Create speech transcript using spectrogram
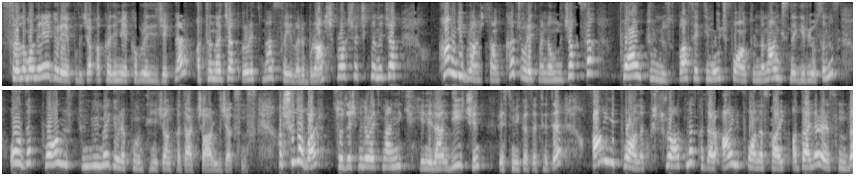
Sıralama neye göre yapılacak? Akademiye kabul edilecekler. Atanacak öğretmen sayıları branş branş açıklanacak. Hangi branştan kaç öğretmen alınacaksa puan türünüz, bahsettiğim o 3 puan türünden hangisine giriyorsanız orada puan üstünlüğüne göre kontenjan kadar çağrılacaksınız. Ha şu da var, sözleşmeli öğretmenlik yenilendiği için resmi gazetede aynı puana, küsuratına kadar aynı puana sahip adaylar arasında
